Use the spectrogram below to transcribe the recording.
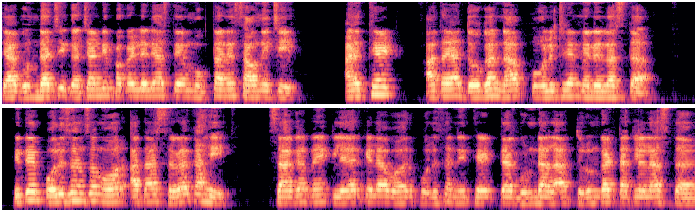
त्या गुंडाची गचांडी पकडलेली असते मुक्ताने सावनीची. आणि थेट आता या दोघांना पोलीस स्टेशन नेलेलं असतं. तिथे पोलिसांसमोर आता सगळं काही सागरने क्लिअर केल्यावर पोलिसांनी थेट त्या गुंडाला तुरुंगात टाकलेलं असतं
